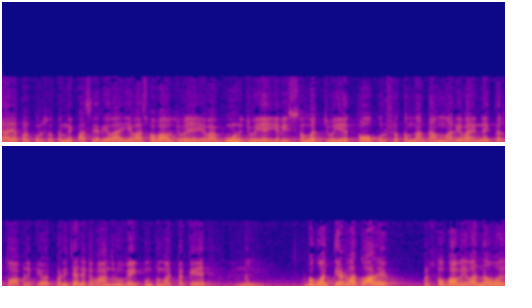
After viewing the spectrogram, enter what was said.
જાય પણ પુરુષોત્તમની પાસે રહેવાય એવા સ્વભાવ જોઈએ, એવા ગુણ જોઈએ, એવી સમજ જોઈએ તો પુરુષોત્તમના ધામમાં રહેવાય. નહીતર તો આપણે કહેવત પડી છે ને કે વાંદરું વૈકુંઠમાં ટકે નહીં. ભગવાન તેડવા તો આવે, પણ સ્વભાવ એવા ન હોય,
